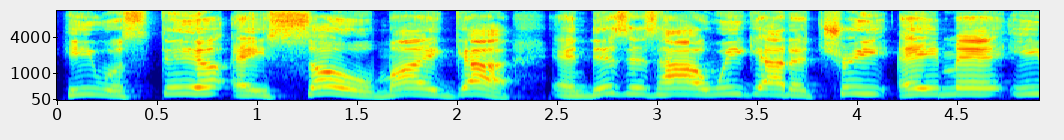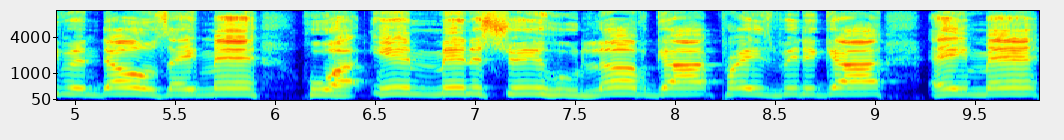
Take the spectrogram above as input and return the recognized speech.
he was still a soul, my God. And this is how we got to treat, amen, even those, amen, who are in ministry, who love God, praise be to God, amen.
